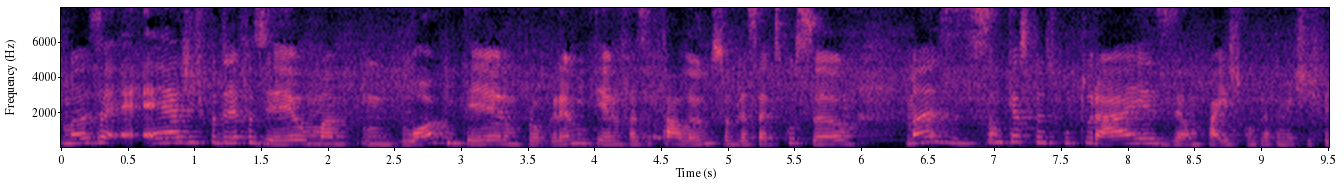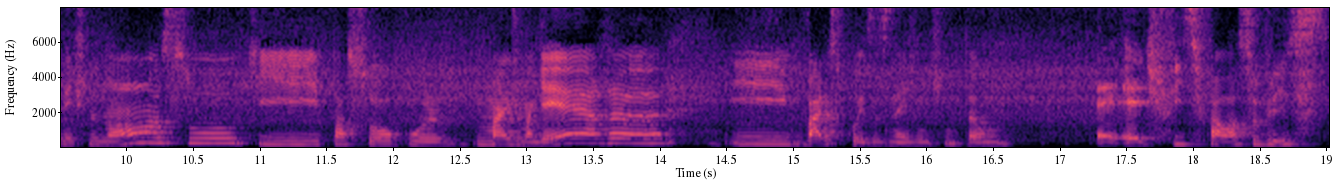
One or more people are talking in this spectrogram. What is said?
Mas é, é, a gente poderia fazer uma, um bloco inteiro, um programa inteiro faz, falando sobre essa discussão. Mas são questões culturais, é um país completamente diferente do nosso, que passou por mais de uma guerra e várias coisas, né, gente? Então é, é difícil falar sobre isso.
